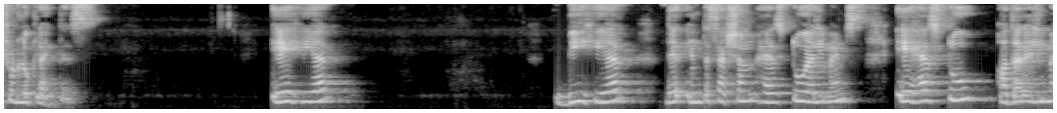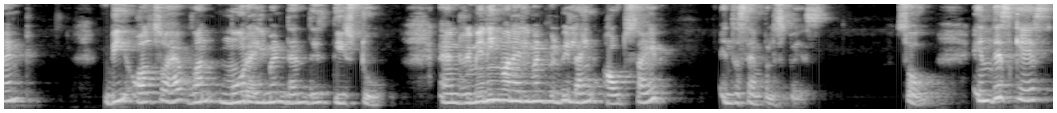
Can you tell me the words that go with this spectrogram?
should look like this. A here, B here, their intersection has two elements. A has two other element. B also have one more element than this, these two. And remaining one element will be lying outside in the sample space. So in this case,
